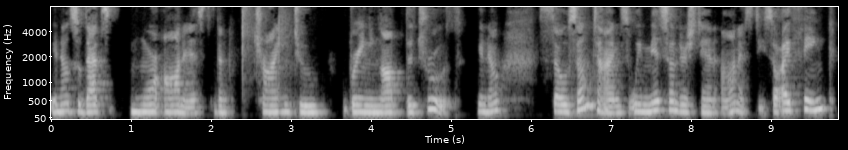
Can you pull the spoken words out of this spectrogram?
You know, so that's more honest than trying to bringing up the truth, you know? So sometimes we misunderstand honesty. So I think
